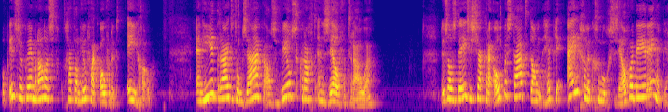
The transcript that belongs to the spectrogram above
op Instagram en alles. Het gaat dan heel vaak over het ego. En hier draait het om zaken als wilskracht en zelfvertrouwen. Dus als deze chakra open staat, dan heb je eigenlijk genoeg zelfwaardering, heb je,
